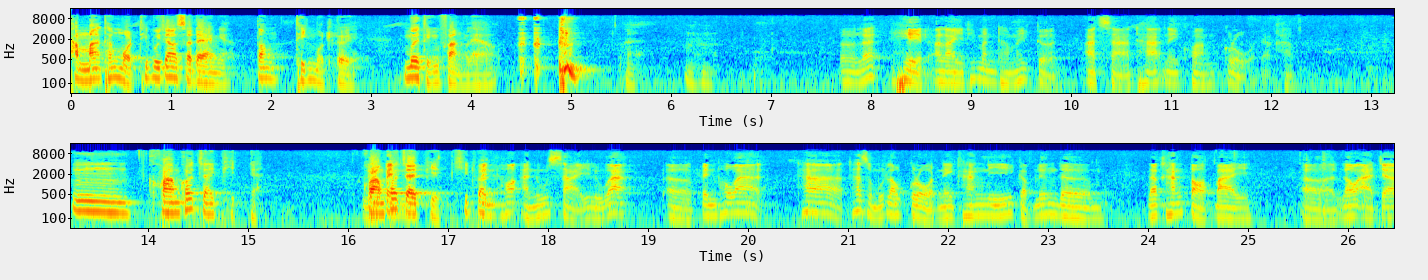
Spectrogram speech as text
ธรรมะทั้งหมดที่พระเจ้าแสดงเนี่ย ต้องทิ้งหมดเลย เมื่อถึงฝั่งแล้วเออและเหตุอะไรที่มันทำให้เกิดอัศาทะในความโกรธอะครับ อืม ความเข้าใจผิดเนี่ย ความเข้าใจผิด คิดว่าเป็นเพราะอนุสัยหรือว่าเอ่อเป็นเพราะว่าถ้าถ้าสมมุติเราโกรธในครั้งนี้กับเรื่องเดิม แล้วครั้งต่อไปเอ่อเราอาจจะ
